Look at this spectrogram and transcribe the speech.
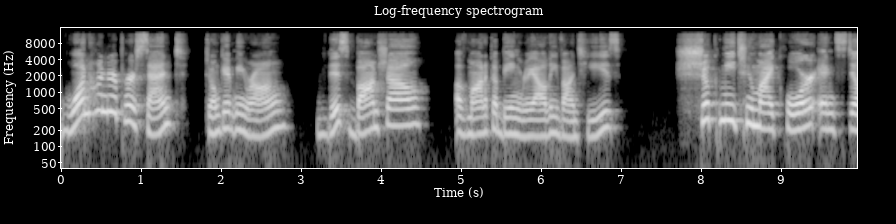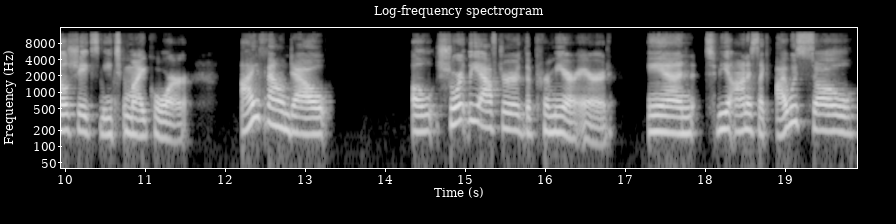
100%, don't get me wrong, this bombshell of Monica being reality Von shook me to my core and still shakes me to my core. I found out a, shortly after the premiere aired. And to be honest, like I was so,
